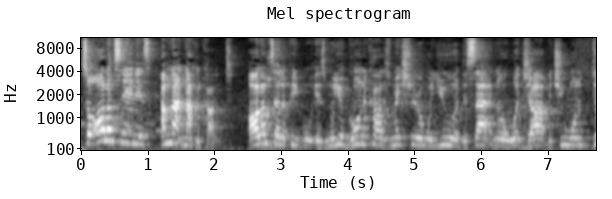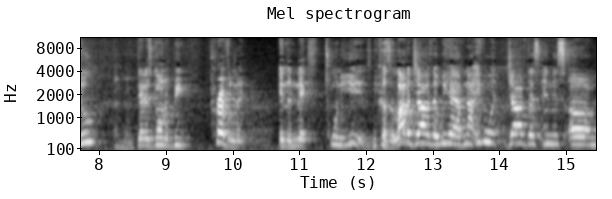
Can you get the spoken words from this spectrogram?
So all I'm saying is, I'm not knocking college. All I'm telling people is when you're going to college, make sure when you are deciding on what job that you want to do, that it's going to be prevalent in the next 20 years. Because a lot of jobs that we have now, even with jobs that's in this um,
